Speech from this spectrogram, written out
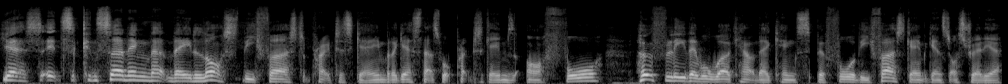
Yes, it's concerning that they lost the first practice game, but I guess that's what practice games are for. Hopefully, they will work out their kinks before the first game against Australia.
